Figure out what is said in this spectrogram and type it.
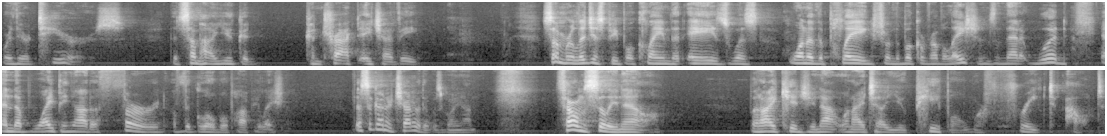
or their tears, that somehow you could contract HIV. Some religious people claim that AIDS was one of the plagues from the book of Revelations and that it would end up wiping out a third of the global population. That's the kind of chatter that was going on. Sounds silly now, but I kid you not when I tell you people were freaked out.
